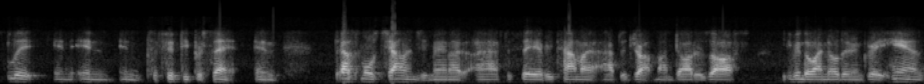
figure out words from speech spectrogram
split in in into fifty percent, and that's most challenging, man. I, I have to say, every time I have to drop my daughters off, even though I know they're in great hands,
